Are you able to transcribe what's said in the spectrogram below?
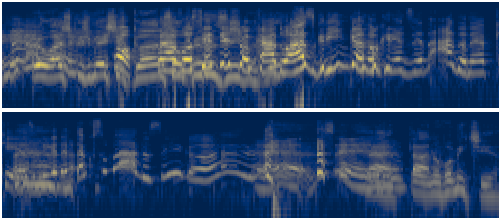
Eita! Eu acho que os Pô, mexicanos pra são você ter chocado as gringas, não queria dizer nada, né? Porque as gringas devem estar acostumadas, assim. Com... É, não sei. É, né? tá, não vou mentir.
